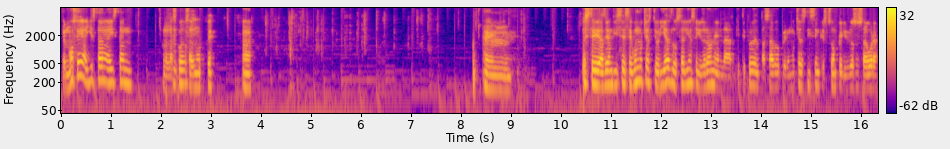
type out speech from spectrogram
pero no sé, ahí está, ahí están las cosas, no sé. Ah. Em, este Adrián dice, según muchas teorías, los aliens ayudaron en la arquitectura del pasado, pero muchas dicen que son peligrosos ahora.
